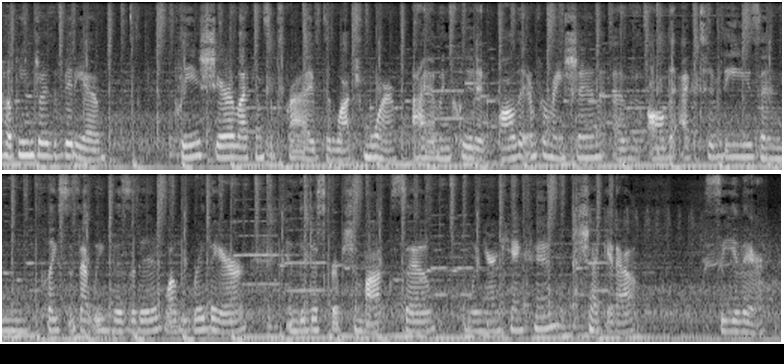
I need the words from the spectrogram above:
hope you enjoyed the video. Please share, like, and subscribe to watch more. I have included all the information of all the activities and places that we visited while we were there in the description box. So when you're in Cancun, check it out. See you there.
